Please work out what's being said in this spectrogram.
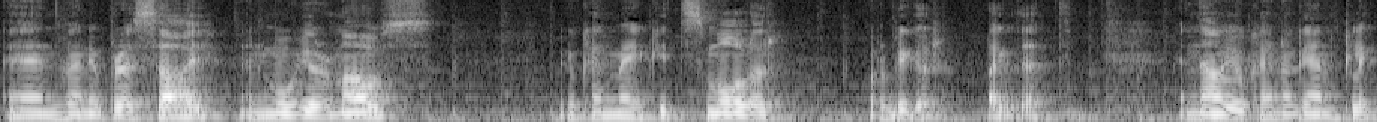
And when you press I and move your mouse, you can make it smaller or bigger like that. And now you can again click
